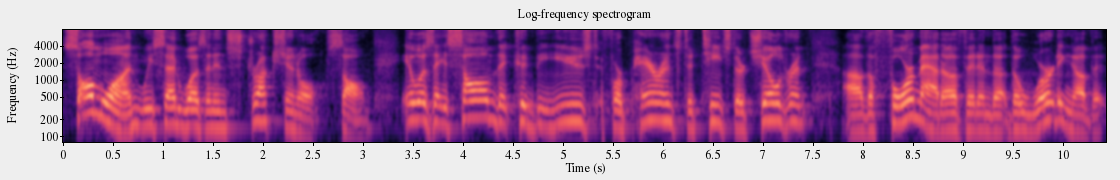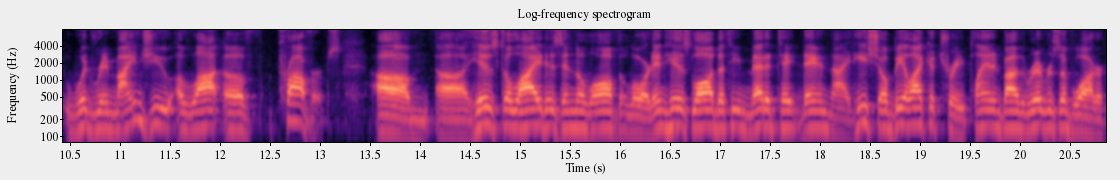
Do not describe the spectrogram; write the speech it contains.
Psalm 1, we said, was an instructional psalm. It was a psalm that could be used for parents to teach their children. Uh, the format of it and the, the wording of it would remind you a lot of Proverbs. Um, uh, his delight is in the law of the Lord. In his law doth he meditate day and night. He shall be like a tree planted by the rivers of water.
